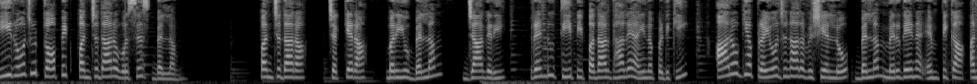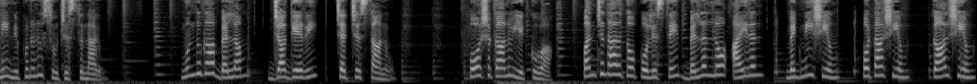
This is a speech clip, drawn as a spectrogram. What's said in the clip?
ఈ రోజు టాపిక్ పంచదార వర్సెస్ బెల్లం. పంచదార చక్కెర మరియు బెల్లం జాగరి రెండు తీపి పదార్థాలే అయినప్పటికీ ఆరోగ్య ప్రయోజనాల విషయంలో బెల్లం మెరుగైన ఎంపిక అని నిపుణులు సూచిస్తున్నారు. ముందుగా బెల్లం జాగేరి చర్చిస్తాను. పోషకాలు ఎక్కువ. పంచదారతో పోలిస్తే బెల్లంలో iron magnesium potassium calcium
